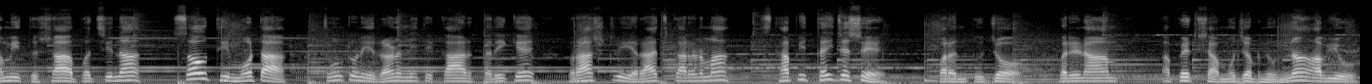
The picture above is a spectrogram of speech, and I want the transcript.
અમિત શાહ પછીના સૌથી મોટા ચૂંટણી રણનીતિકાર તરીકે રાષ્ટ્રીય રાજકારણમાં સ્થાપિત થઈ જશે. પરંતુ જો પરિણામ અપેક્ષા મુજબનું ન આવ્યું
